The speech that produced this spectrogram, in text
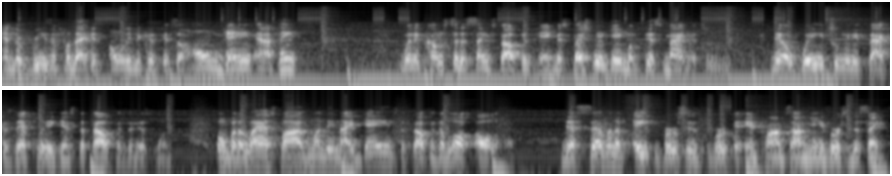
and the reason for that is only because it's a home game, and I think when it comes to the Saints Falcons game, especially a game of this magnitude, there are way too many factors that play against the Falcons in this one. Over the last five Monday night games, the Falcons have lost all of them. They're seven of eight versus in primetime games versus the Saints.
